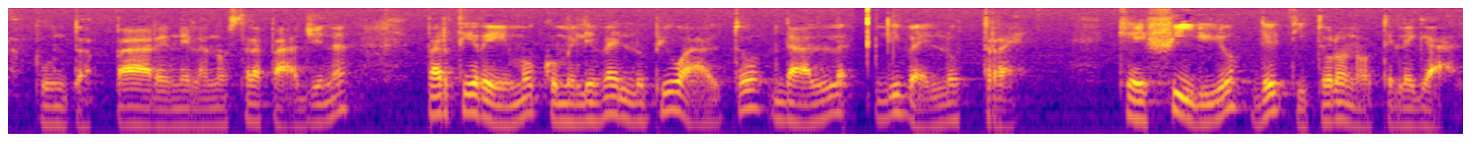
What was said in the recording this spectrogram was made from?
appunto appare nella nostra pagina, partiremo come livello più alto dal livello 3, che è figlio del titolo note legale.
